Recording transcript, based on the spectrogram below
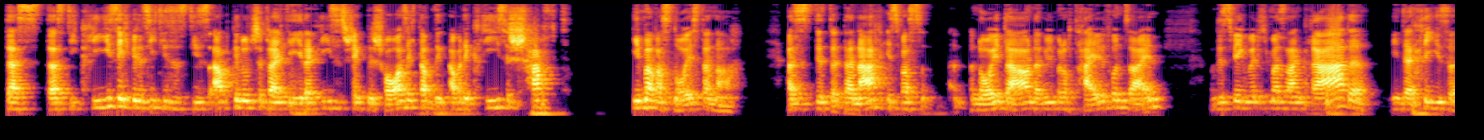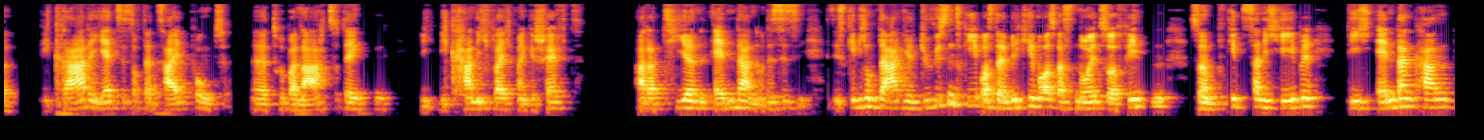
dass, dass die Krise, ich will jetzt nicht dieses, dieses abgelutschte, vielleicht in jeder Krise steckt eine Chance, ich glaube, aber eine Krise schafft immer was Neues danach. Also danach ist was neu da und da will man doch Teil von sein. Und deswegen würde ich immer sagen, gerade in der Krise, gerade jetzt ist doch der Zeitpunkt, äh, drüber nachzudenken, wie, wie kann ich vielleicht mein Geschäft adaptieren, ändern. Und es ist, es geht nicht um Daniel Düsentrieb aus der Mickey Mouse, was neu zu erfinden, sondern gibt es da nicht Hebel, die ich ändern kann,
